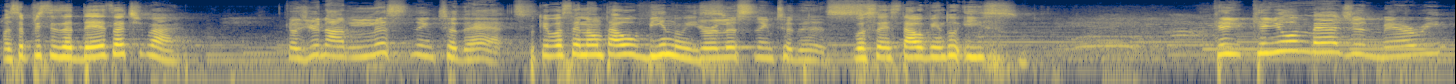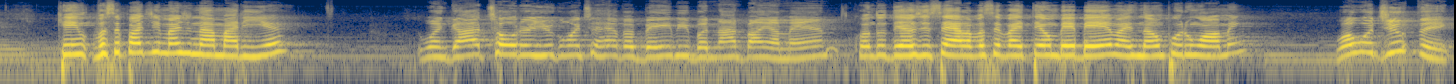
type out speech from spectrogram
Você precisa desativar, because you're not listening to that. porque você não está ouvindo You're isso. listening to this. Você está ouvindo isso. Can, can you imagine Mary Quem, você pode imaginar Maria quando Deus disse a ela você vai ter um bebê, mas não por um homem? What would you think?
